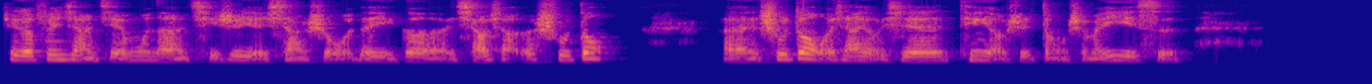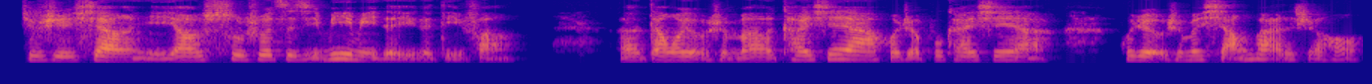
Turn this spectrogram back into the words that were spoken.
这个分享节目呢，其实也像是我的一个小小的树洞。呃，树洞，我想有些听友是懂什么意思，就是像你要诉说自己秘密的一个地方。呃，当我有什么开心啊，或者不开心啊，或者有什么想法的时候，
